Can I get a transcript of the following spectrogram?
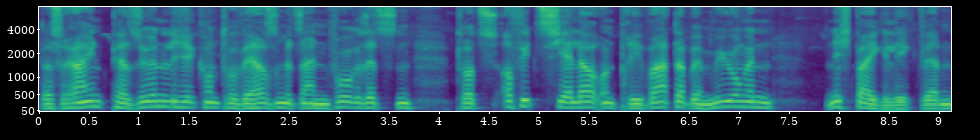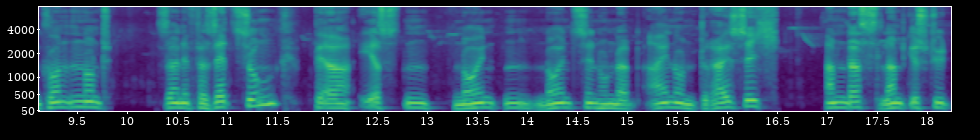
dass rein persönliche Kontroversen mit seinen Vorgesetzten trotz offizieller und privater Bemühungen nicht beigelegt werden konnten und seine Versetzung per 1.9.1931 an das Landgestüt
